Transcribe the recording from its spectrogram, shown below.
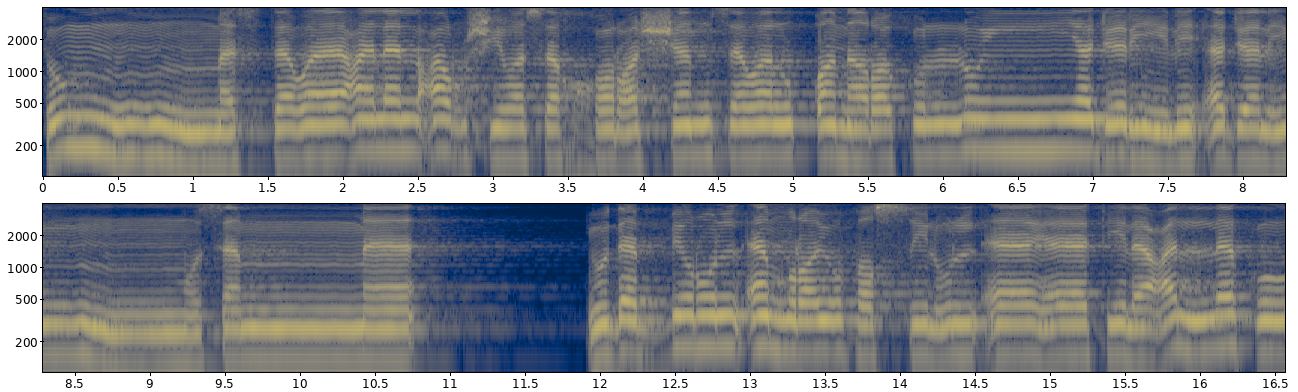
ثم استوى على العرش وسخر الشمس والقمر كل يجري لأجل مسمى. يدبر الأمر يفصل الآيات لعلكم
